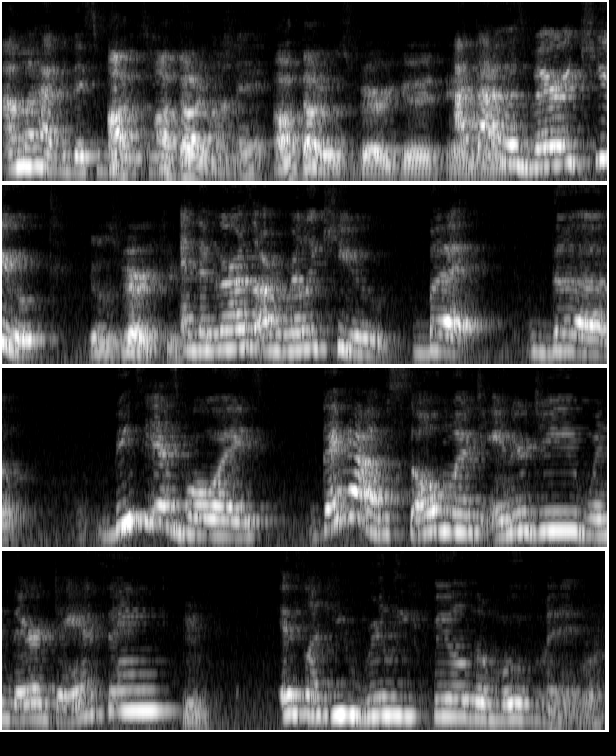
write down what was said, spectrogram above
I'm gonna have to disagree I, with you I thought it on was. it. I thought it was very good. and, I thought it was very cute, It was very cute. and the girls are really cute, but the BTS boys, they have so much energy when they're dancing. Mm. It's like you really feel the movement. Right.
